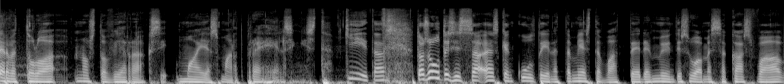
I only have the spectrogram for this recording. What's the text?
Tervetuloa noston vieraaksi Maija Smart Pre Helsingistä. Kiitos. Tuossa uutisissa äsken kuultiin, että miesten vaatteiden myynti Suomessa kasvaa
